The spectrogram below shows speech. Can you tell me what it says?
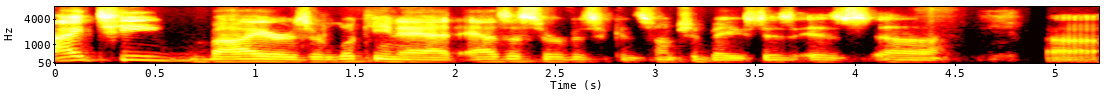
IT buyers are looking at as a service of consumption based is, is uh, uh,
